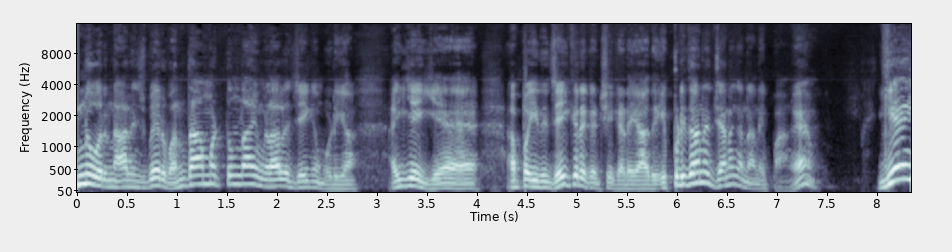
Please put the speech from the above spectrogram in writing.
இன்னும் ஒரு நாலஞ்சு பேர் வந்தால் மட்டும்தான் இவங்களால் ஜெயிக்க முடியும். ஐயையே அப்போ இது ஜெயிக்கிற கட்சி கிடையாது. இப்படி தானே ஜனங்க நினைப்பாங்க. ஏன்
